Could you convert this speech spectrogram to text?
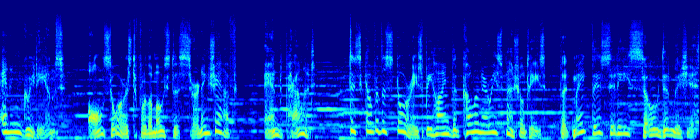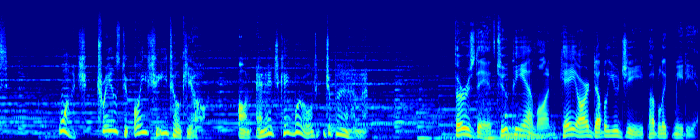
and ingredients, all sourced for the most discerning chef and palate. Discover the stories behind the culinary specialties that make this city so delicious. Watch Trails to Oishii Tokyo on NHK World Japan. Thursday at 2 p.m. on KRWG Public Media.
